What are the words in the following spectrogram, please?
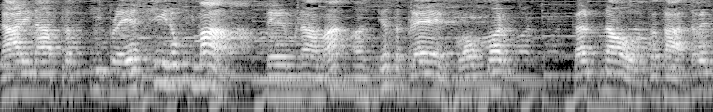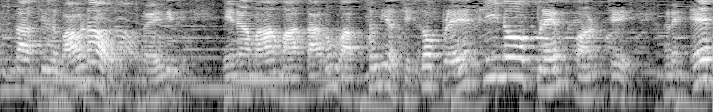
નારીના પ્રતિ પ્રયસી રૂપમાં તેમનામાં અત્યંત પ્રેમ કોમળ કલ્પનાઓ તથા સંવેદનશીલ ભાવનાઓ રહેલી છે. એનામાં માતાનું વાત્સલ્ય છે. તો પ્રેયસીનો પ્રેમ પણ છે અને એ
